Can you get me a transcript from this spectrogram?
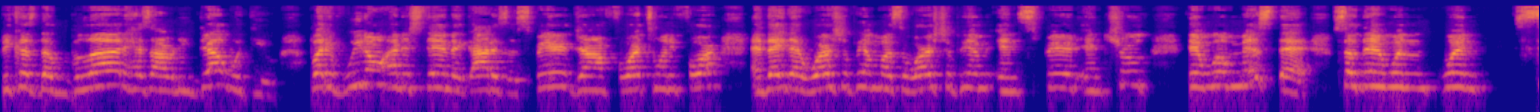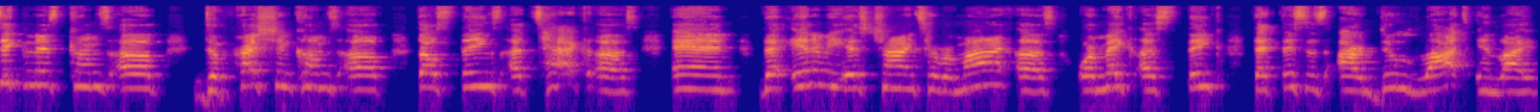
because the blood has already dealt with you. But if we don't understand that God is a spirit, John 4 24, and they that worship him must worship him in spirit and truth, then we'll miss that. So then when when sickness comes up, depression comes up, those things attack us, and the enemy is trying to remind us or make us think that this is our due lot in life.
